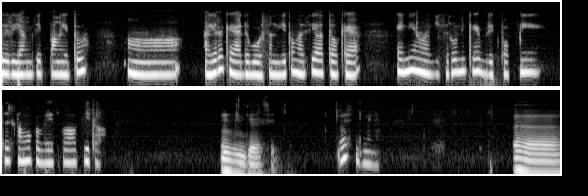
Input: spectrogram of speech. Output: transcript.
dari yang si Pang itu eh akhirnya kayak ada bosan gitu gak sih atau kayak eh, ini yang lagi seru nih kayak Britpop nih terus kamu ke Britpop gitu Enggak sih. terus gimana? eh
